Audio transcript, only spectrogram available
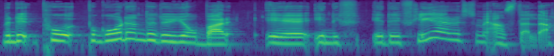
Men du, på, på gården där du jobbar, är, är, är det fler som är anställda?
